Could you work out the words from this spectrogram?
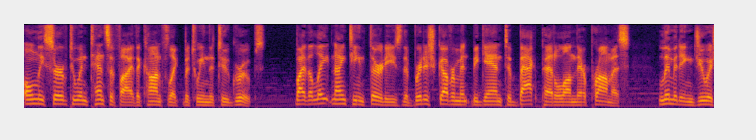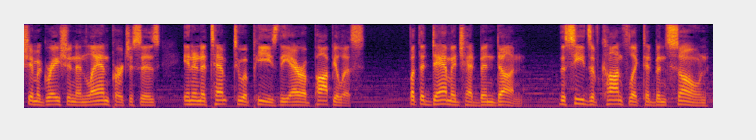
only served to intensify the conflict between the two groups. By the late 1930s the British government began to backpedal on their promise, limiting Jewish immigration and land purchases in an attempt to appease the Arab populace. But the damage had been done. The seeds of conflict had been sown,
